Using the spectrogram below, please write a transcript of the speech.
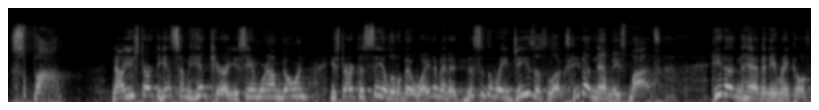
spot. Now you start to get some hint here. Are you seeing where I'm going? You start to see a little bit. Wait a minute. This is the way Jesus looks. He doesn't have any spots. He doesn't have any wrinkles.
